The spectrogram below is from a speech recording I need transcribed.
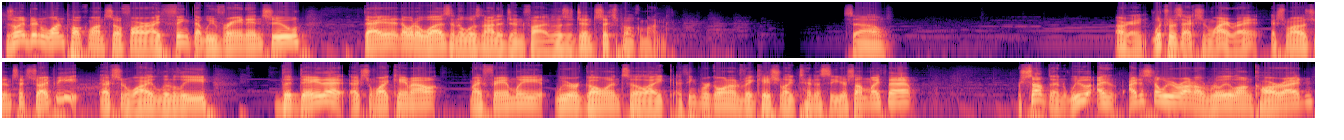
There's only been one Pokemon so far, I think, that we've ran into that I didn't know what it was, and it was not a Gen 5. It was a Gen 6 Pokemon. So. Okay, which was X and Y, right? X and Y was Gen 6. Did I beat X and Y literally the day that X and Y came out? My family, we were going to like, I think we are going on vacation like Tennessee or something like that. Or something. We, I, I just know we were on a really long car ride.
